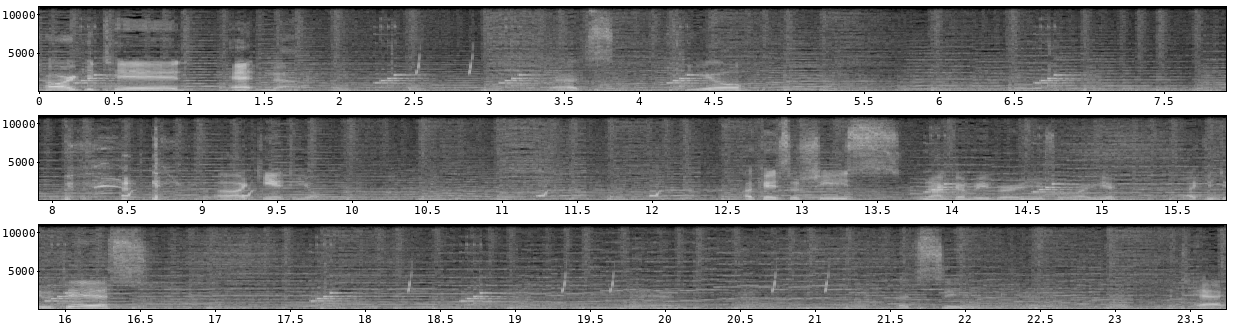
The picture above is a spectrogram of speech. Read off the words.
targeted Etna. That's heal. uh, I can't heal. Okay, so she's not going to be very useful right here. I can do this. Let's see. Attack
